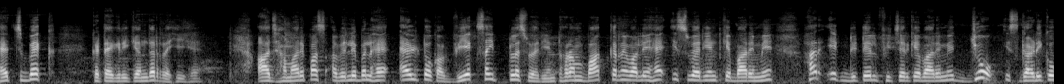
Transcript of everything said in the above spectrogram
हैचबैक कैटेगरी के अंदर रही है। आज हमारे पास अवेलेबल है एल्टो का V X I plus variant और हम बात करने वाले हैं इस वेरियंट के बारे में, हर एक डिटेल फीचर के बारे में, जो इस गाड़ी को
